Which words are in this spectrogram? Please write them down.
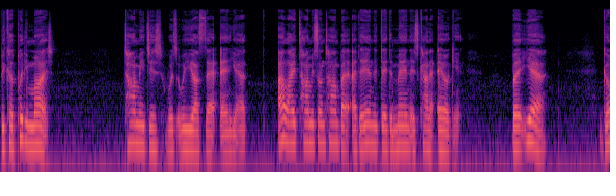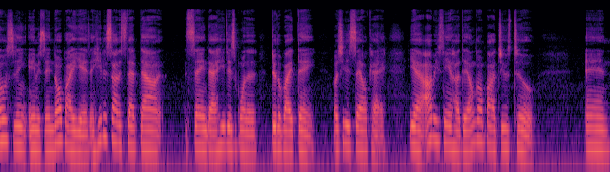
Because pretty much, Tommy just was really upset, and yeah, I like Tommy sometimes, but at the end of the day, the man is kind of arrogant. But yeah, ghosting Amy saying nobody is, and he decided to step down, saying that he just want to do the right thing. Or she just said, okay, yeah, I'll be seeing her there. I'm gonna buy juice too. And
